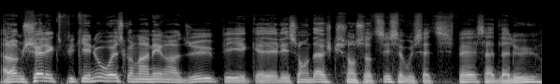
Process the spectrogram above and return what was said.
Alors, Michel, expliquez-nous où est-ce qu'on en est rendu, puis que les sondages qui sont sortis, ça vous satisfait? Ça a de l'allure?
